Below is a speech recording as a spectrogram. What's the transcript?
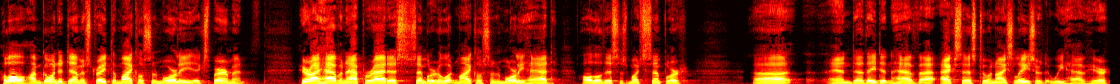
Hello, I'm going to demonstrate the Michelson Morley experiment. Here I have an apparatus similar to what Michelson and Morley had, although this is much simpler. Uh, and uh, they didn't have uh, access to a nice laser that we have here.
